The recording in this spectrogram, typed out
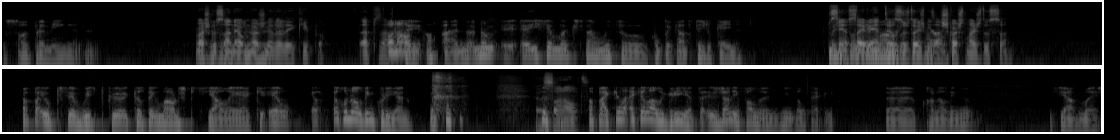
O Son, para mim. Eh, eu acho que o Son é o melhor jogador da equipa. Apesar Ou não. Sei, opa, não, não, eh, eh, isso é uma questão muito complicada. Tens o Kane. Mas Sim, eu sei, bem entre eles os dois, mas acho que gosto mais do Son. Opa, eu percebo isso porque que ele tem uma aura especial. É, que é, é, é o Ronaldinho coreano. É o Sonald. Opa, aquela, aquela alegria, já nem falo de nível técnico. Uh, Ronaldinho associado, mas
